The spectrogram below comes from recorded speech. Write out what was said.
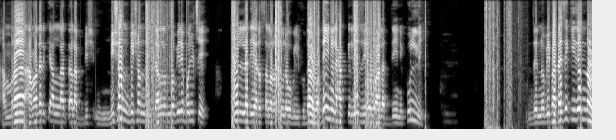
আমরা আমাদেরকে আল্লাহ বিশ- মিশন ভীষণ দিচ্ছে আল্লাহ নবীরে বলছে যে নবী পাঠাইছে কি জন্য?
